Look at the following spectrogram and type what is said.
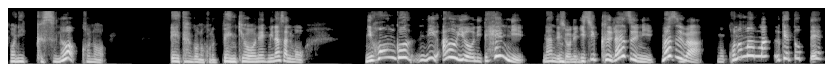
フォニックスのこの英単語のこの勉強をね、皆さんにも日本語に合うようにって変に、なんでしょうね、うん。いじくらずに、まずはもうこのまんま受け取って、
